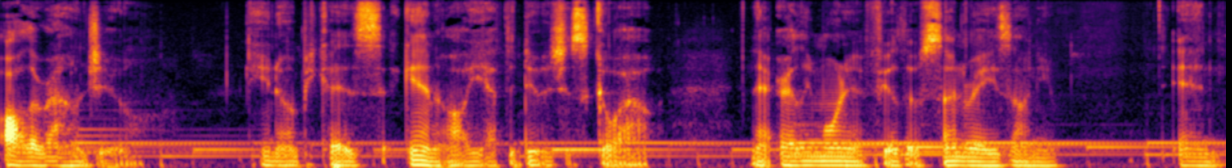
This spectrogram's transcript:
all around you. You know, because again, all you have to do is just go out in that early morning and feel those sun rays on you. And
